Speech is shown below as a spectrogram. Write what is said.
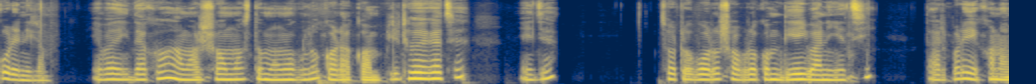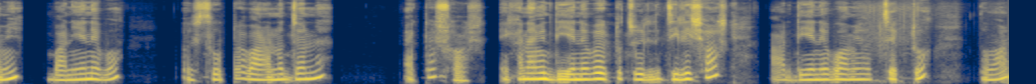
করে নিলাম। এবার এই দেখো আমার সমস্ত মোমোগুলো করা কমপ্লিট হয়ে গেছে। এই যে ছোট, বড় সব রকম দিয়েই বানিয়েছি। তারপরে এখন আমি বানিয়ে নেব ওই স্যুপটা বানানোর জন্যে একটা সস। এখানে আমি দিয়ে নেব একটু চিলি চিলি সস আর দিয়ে নেব আমি হচ্ছে একটু তোমার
